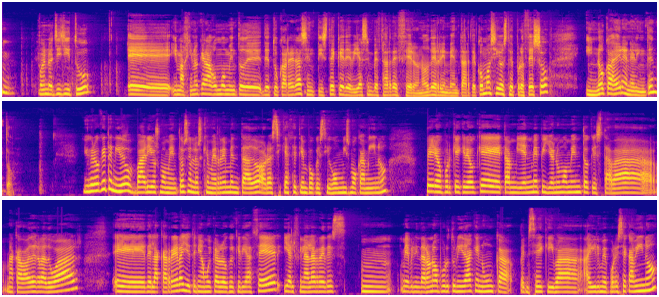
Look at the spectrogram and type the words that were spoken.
bueno, Gigi, tú eh, imagino que en algún momento de, tu carrera sentiste que debías empezar de cero, ¿no? De reinventarte. ¿Cómo ha sido este proceso y no caer en el intento? Yo creo que he tenido varios momentos en los que me he reinventado. Ahora sí que hace tiempo que sigo un mismo camino, pero porque creo que también me pilló en un momento que estaba, me acababa de graduar eh, de la carrera, yo tenía muy claro lo que quería hacer y al final las redes mm, me brindaron una oportunidad que nunca pensé que iba a irme por ese camino.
